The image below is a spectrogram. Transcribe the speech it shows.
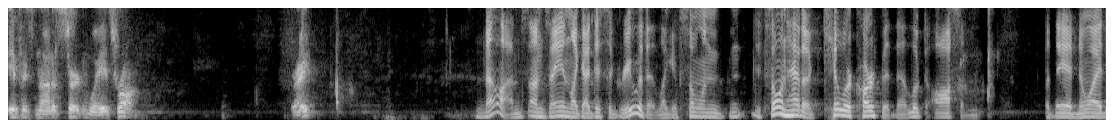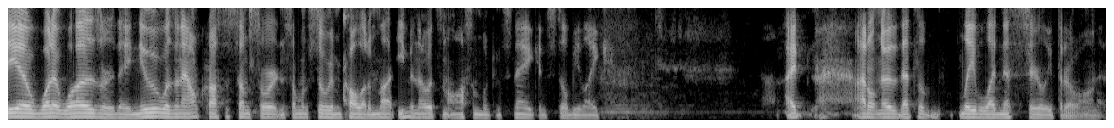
if it's not a certain way, it's wrong. Right? No, I'm I'm saying like I disagree with it. Like if someone if someone had a killer carpet that looked awesome, but they had no idea what it was or they knew it was an outcross of some sort and someone's still gonna call it a mutt, even though it's an awesome looking snake, and still be like I I don't know that that's a label I'd necessarily throw on it.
